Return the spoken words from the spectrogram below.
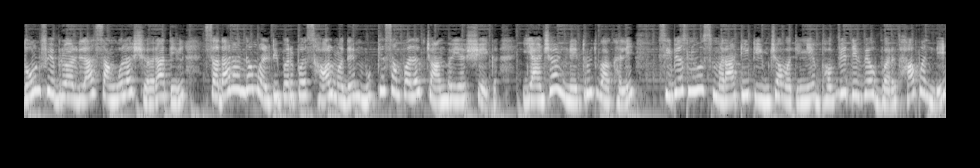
दोन फेब्रुवारीला सांगोला शहरातील सदानंद मल्टीपर्पज हॉलमध्ये मुख्य संपादक चांदभैया शेख यांच्या नेतृत्वाखाली सीबीएस न्यूज मराठी टीमच्या वतीने भव्य दिव्य वर्धापन दिन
